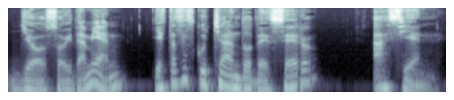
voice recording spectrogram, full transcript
yo soy Damián y estás escuchando de 0 a 100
